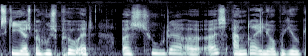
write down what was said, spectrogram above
skal I også bare huske på, at os tutor og os andre elever på GOG,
